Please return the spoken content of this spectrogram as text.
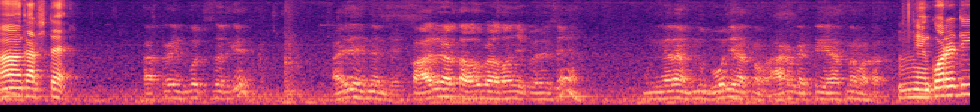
ఆ, కరెక్టే. కరెక్ట్గా ఇంటికి వచ్చేసరికి అదే ఏంటండి కాలు కడితే తర్వాత పెడదామని చెప్పేసి ముందుగానే ముందు భోజనం చేస్తున్నాం ఆకలి గట్టిగా చేస్తున్నాం అన్నమాట ఉమ్, ఏం కూరటి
